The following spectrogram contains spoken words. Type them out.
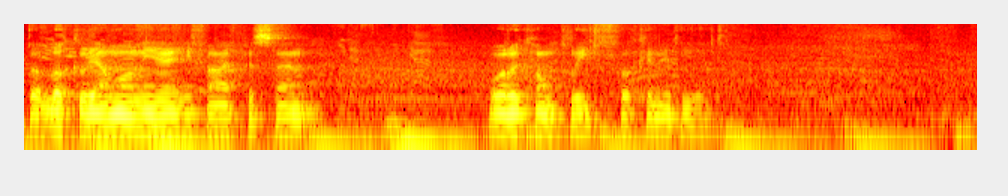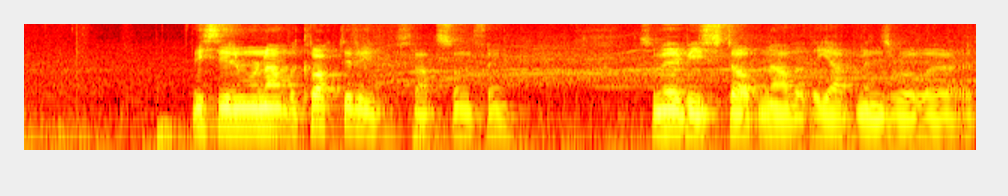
But luckily, I'm only 85%. What a complete fucking idiot. At least he didn't run out the clock, did he? So that's something. So maybe he stopped now that the admins are alerted.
